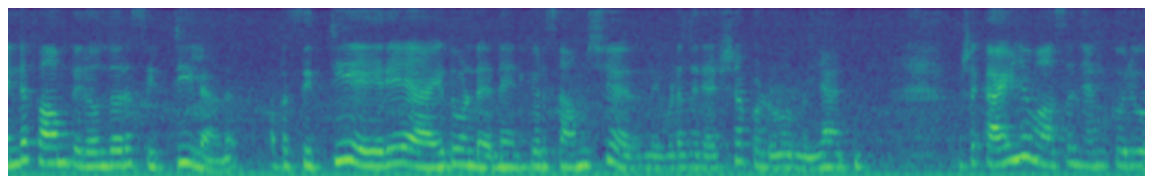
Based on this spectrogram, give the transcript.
എന്റെ ഫാം തിരുവനന്തപുരം സിറ്റിയിലാണ് അപ്പോൾ സിറ്റി ഏരിയ ആയതുകൊണ്ട് തന്നെ എനിക്കൊരു സംശയമായിരുന്നു. ഇവിടെ രക്ഷപ്പെടുമെന്ന് ഞാൻ. പക്ഷെ കഴിഞ്ഞ മാസം ഞങ്ങൾക്കൊരു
